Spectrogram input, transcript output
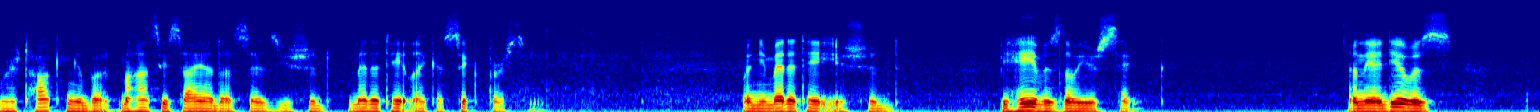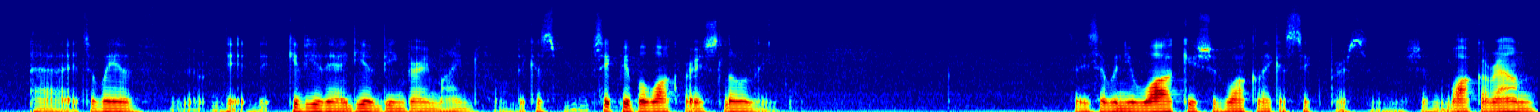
we are talking about, Mahasi Sayadaw says you should meditate like a sick person. When you meditate, you should behave as though you're sick. And the idea was, uh, it's a way of, the, give you the idea of being very mindful, because sick people walk very slowly. So he said, when you walk, you should walk like a sick person. You shouldn't walk around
